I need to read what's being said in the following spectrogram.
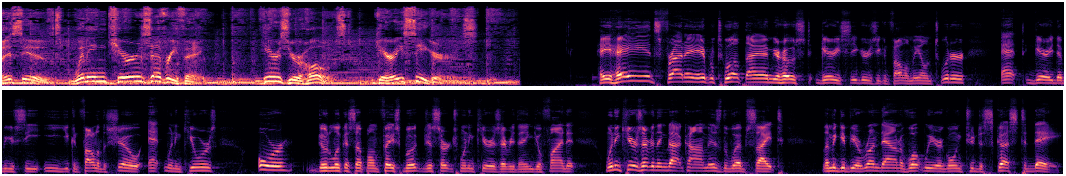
This is Winning Cures Everything. Here's your host, Gary Seegers. Hey, hey, it's Friday, April 12th. I am your host, Gary Seegers. You can follow me on Twitter at GaryWCE. You can follow the show at Winning Cures or go look us up on Facebook. Just search Winning Cures Everything. You'll find it. WinningCuresEverything.com is the website. Let me give you a rundown of what we are going to discuss today.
